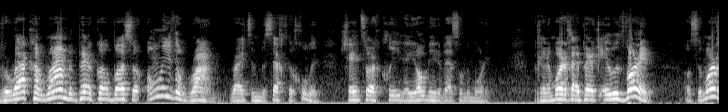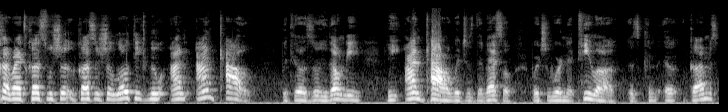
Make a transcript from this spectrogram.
V'rak haram b'perko basar, only the Ran writes in Masech Chulin, shein tzorach kli, you don't need a vessel in the morning. V'chein Mordechai perk elu dvarim. Also Mordechai writes, an because you don't need the antal, which is the vessel, which where natila is, uh, comes.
